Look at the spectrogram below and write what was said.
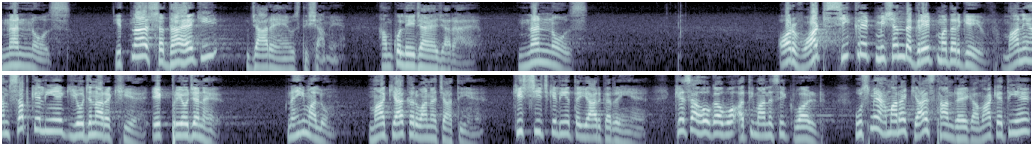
नन नोज़ इतना श्रद्धा है कि जा रहे हैं उस दिशा में। हमको ले जाया जा रहा है। None knows or what secret mission the great mother gave माने हम सबके लिए एक योजना रखी है, एक प्रयोजन है। नहीं मालूम। माँ क्या करवाना चाहती हैं? किस चीज़ के लिए तैयार कर रही हैं? कैसा होगा वो अति मानसिक वर्ल्ड उसमें हमारा क्या स्थान रहेगा? माँ कहती हैं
